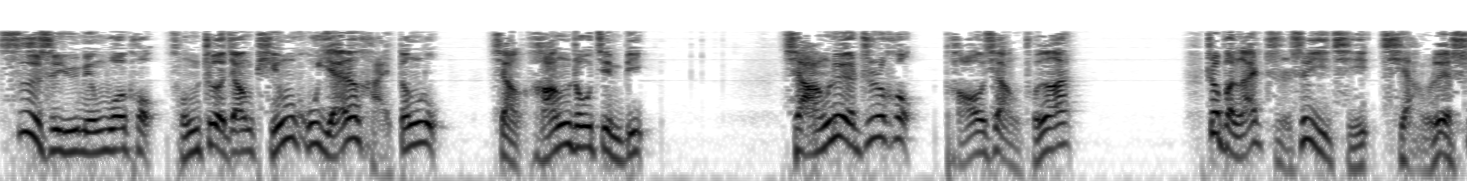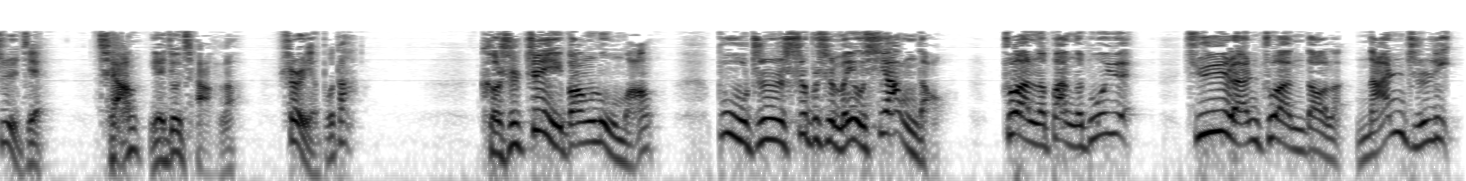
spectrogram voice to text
四十余名倭寇从浙江平湖沿海登陆，向杭州进逼，抢掠之后。逃向淳安，这本来只是一起抢掠事件，抢也就抢了，事儿也不大。可是这帮路盲不知是不是没有向导，转了半个多月，居然转到了南直隶，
